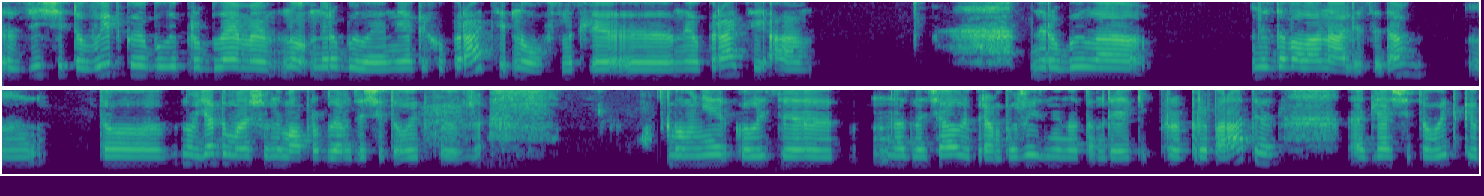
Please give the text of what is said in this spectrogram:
Е, Зі щитовидкою були проблеми. Ну, не робила я ніяких операцій, ну, в смислі, не операцій, а не робила, не здавала аналізи, да? То ну, я думаю, що нема проблем зі щитовидкою вже. Бо мені колись назначали прям пожизненно там деякі препарати е, для щитовидки.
